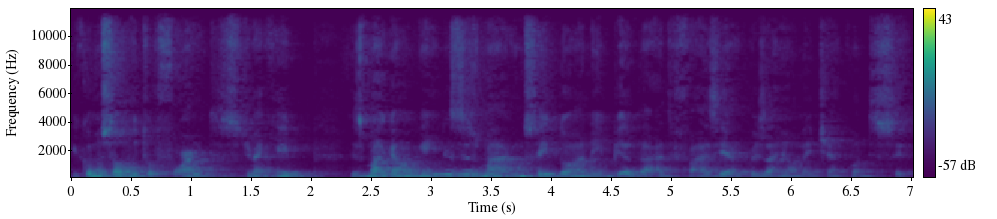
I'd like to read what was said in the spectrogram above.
E como são muito fortes, se tiver que esmagar alguém, eles esmagam sem dó nem piedade, fazem a coisa realmente acontecer.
